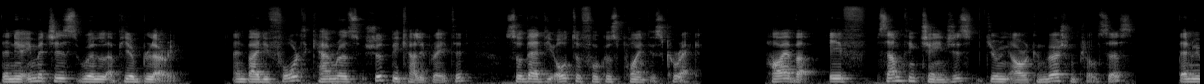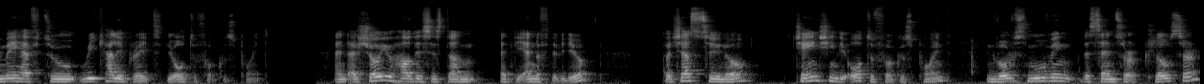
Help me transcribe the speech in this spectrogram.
then your images will appear blurry. And by default, cameras should be calibrated so that the autofocus point is correct. However, if something changes during our conversion process, then we may have to recalibrate the autofocus point. And I'll show you how this is done at the end of the video. But just so you know, changing the autofocus point involves moving the sensor closer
